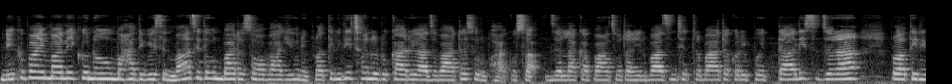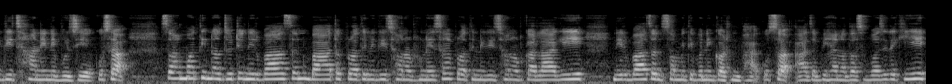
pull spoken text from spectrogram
नेकपा एमालेको नौ महाधिवेशनमा चितवनबाट सहभागी हुने प्रतिनिधि छनौट कार्य आजबाट सुरु भएको छ। जिल्लाका पाँचवटा निर्वाचन क्षेत्रबाट करिब पैँतालिसजना प्रतिनिधि छानिने बुझिएको छ। सहमति नजुटे निर्वाचनबाट प्रतिनिधि छनौट हुनेछ। प्रतिनिधि छनौटका लागि निर्वाचन समिति पनि गठन भएको छ। आज बिहान दस बजेदेखि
